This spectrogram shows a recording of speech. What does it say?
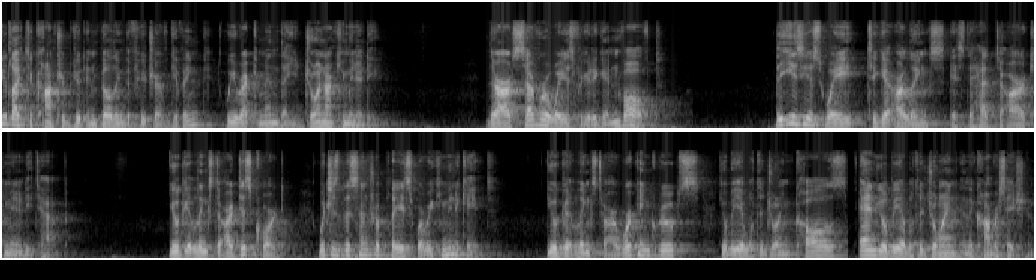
you'd like to contribute in building the future of giving, we recommend that you join our community. There are several ways for you to get involved. The easiest way to get our links is to head to our community tab. You'll get links to our Discord, which is the central place where we communicate. You'll get links to our working groups, you'll be able to join calls, and you'll be able to join in the conversation.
